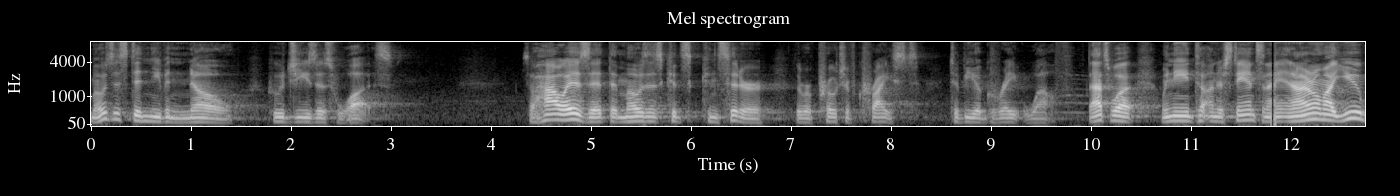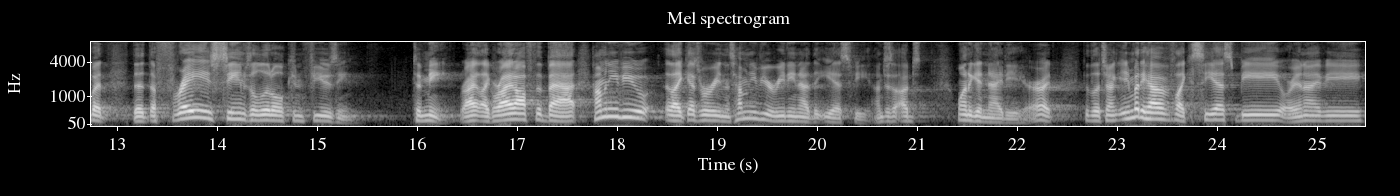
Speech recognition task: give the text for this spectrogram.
Moses didn't even know who Jesus was. So, how is it that Moses could consider the reproach of Christ to be a great wealth? That's what we need to understand tonight. And I don't know about you, but the, the phrase seems a little confusing to me, right? Like right off the bat. How many of you, like as we're reading this, how many of you are reading out of the ESV? I'm just, I just want to get an idea here. All right, good little chunk. Anybody have like CSB or NIV?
